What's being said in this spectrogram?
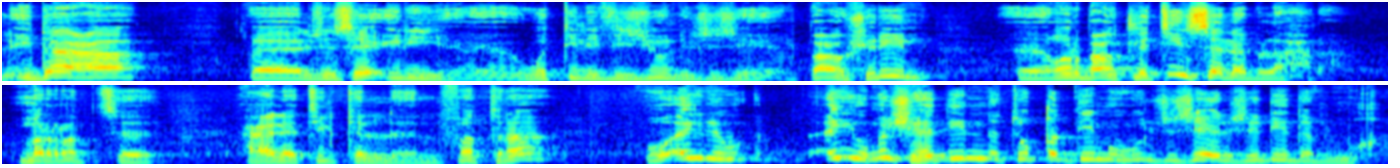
الإذاعة الجزائرية والتلفزيون الجزائري. 24 أو 34 سنة بالأحرى مرت على تلك الفترة. وأي أي مشهد تقدمه الجزائر الجديدة في المقابل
